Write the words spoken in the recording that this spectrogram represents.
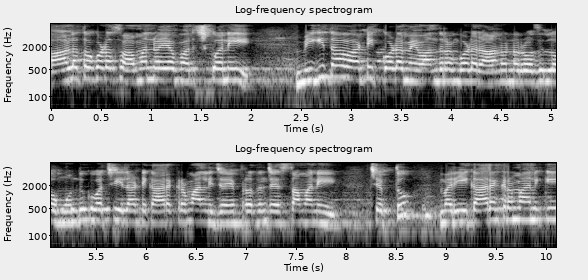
వాళ్ళతో కూడా సమన్వయపరుచుకొని మిగతా వాటికి కూడా మేమందరం కూడా రానున్న రోజుల్లో ముందుకు వచ్చి ఇలాంటి కార్యక్రమాల్ని జయప్రదం చేస్తామని చెప్తూ మరి ఈ కార్యక్రమానికి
